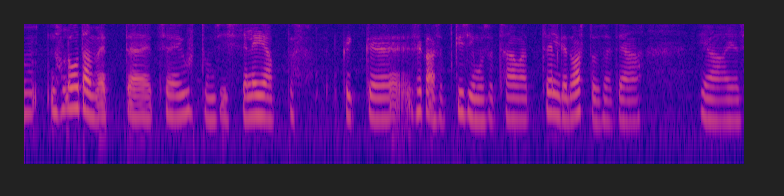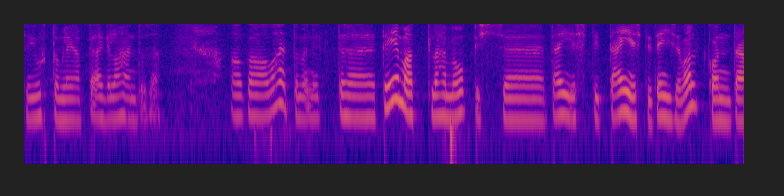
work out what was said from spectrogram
noh, loodame, et, et see juhtum siis leiab, kõik eh, segased küsimused saavad selged vastused ja ja, ja see juhtum leiab peagi lahenduse. aga vahetame nüüd eh, teemat, läheme hoopis eh, täiesti, täiesti teise valdkonda,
